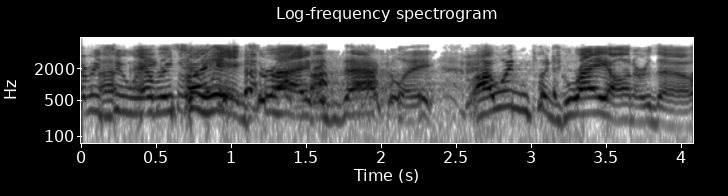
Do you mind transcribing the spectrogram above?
every two weeks, uh, Every two right? weeks, right, exactly. I wouldn't put gray on her, though.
